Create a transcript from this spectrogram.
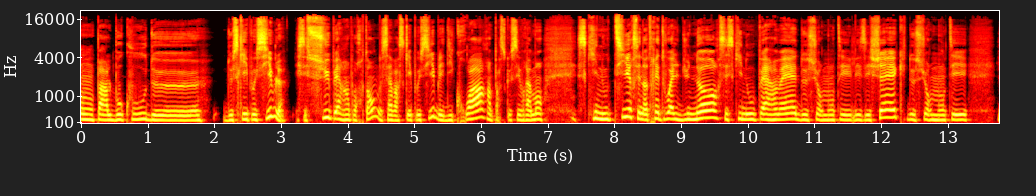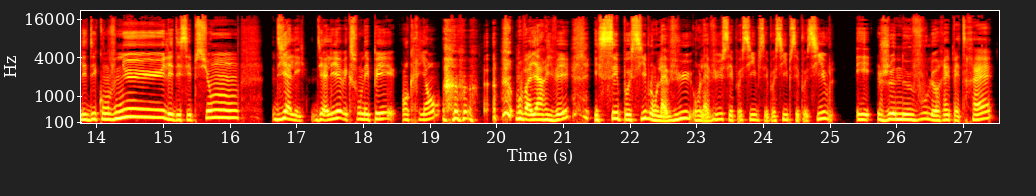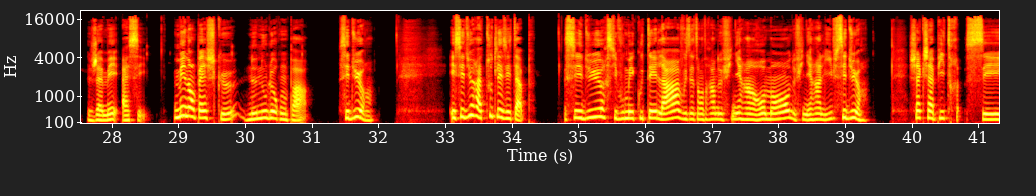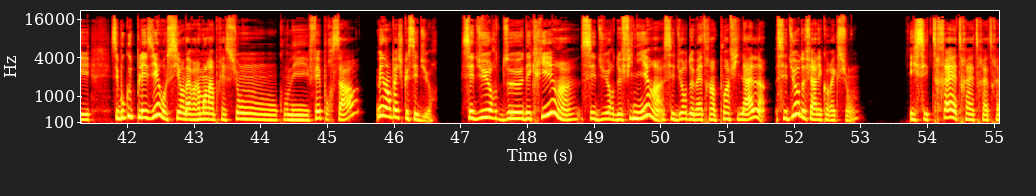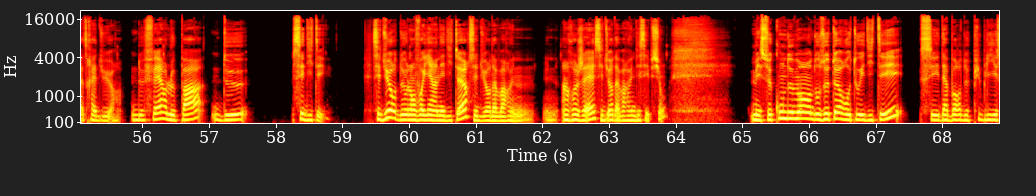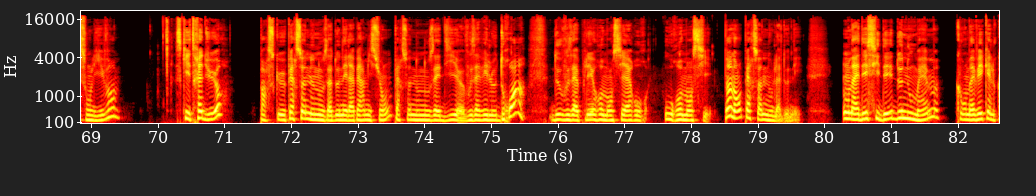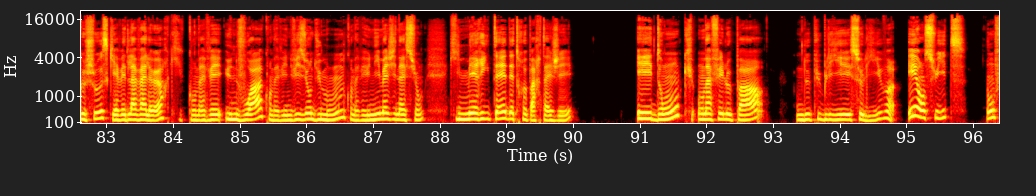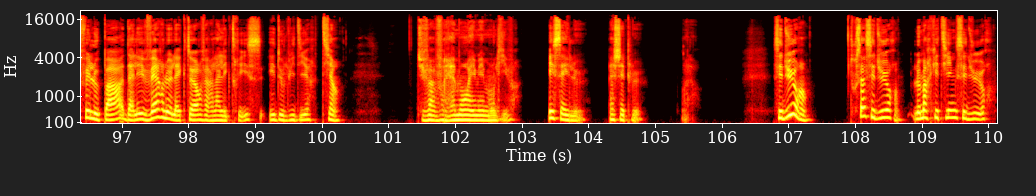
On parle beaucoup de de ce qui est possible, et c'est super important de savoir ce qui est possible et d'y croire, hein, parce que c'est vraiment ce qui nous tire, c'est notre étoile du Nord, c'est ce qui nous permet de surmonter les échecs, de surmonter les déconvenus, les déceptions, d'y aller, d'y aller avec son épée en criant, on va y arriver, et c'est possible, on l'a vu, on l'a vu, c'est possible, c'est possible, c'est possible, et je ne vous le répéterai jamais assez. Mais n'empêche que, ne nous leurrons pas, c'est dur. Et c'est dur à toutes les étapes. C'est dur si vous m'écoutez là, vous êtes en train de finir un roman, de finir un livre, c'est dur. Chaque chapitre, c'est c'est beaucoup de plaisir aussi, on a vraiment l'impression qu'on est fait pour ça, mais n'empêche que c'est dur. C'est dur de d'écrire, c'est dur de finir, c'est dur de mettre un point final, c'est dur de faire les corrections. Et c'est très très très très très dur de faire le pas de s'éditer. C'est dur de l'envoyer à un éditeur, c'est dur d'avoir un rejet, c'est dur d'avoir une déception. Mais ce qu'on demande aux auteurs auto-édités, c'est d'abord de publier son livre, ce qui est très dur, parce que personne ne nous a donné la permission, personne ne nous a dit euh, vous avez le droit de vous appeler romancière ou, ou romancier. Non, non, personne ne nous l'a donné. On a décidé de nous-mêmes qu'on avait quelque chose qui avait de la valeur, qu'on avait une voix, qu'on avait une vision du monde, qu'on avait une imagination qui méritait d'être partagée. Et donc, on a fait le pas de publier ce livre et ensuite, on fait le pas d'aller vers le lecteur, vers la lectrice et de lui dire, tiens, tu vas vraiment aimer mon livre. Essaye-le, achète-le. Voilà. C'est dur. Tout ça, c'est dur. Le marketing, c'est dur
